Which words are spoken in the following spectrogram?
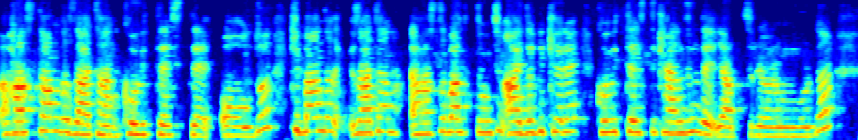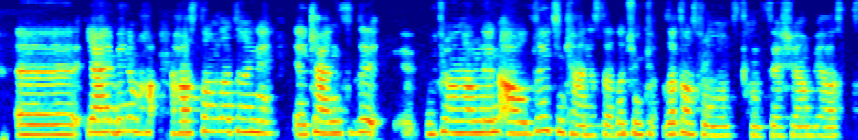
hastam da zaten Covid testi oldu ki ben de zaten hasta baktığım için ayda bir kere Covid testi kendim de yaptırıyorum burada. Ee, yani benim ha- hastam zaten hani e, kendisi de e, bütün önlemlerini aldığı için kendisi adına çünkü zaten solunum sıkıntısı yaşayan bir hasta,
